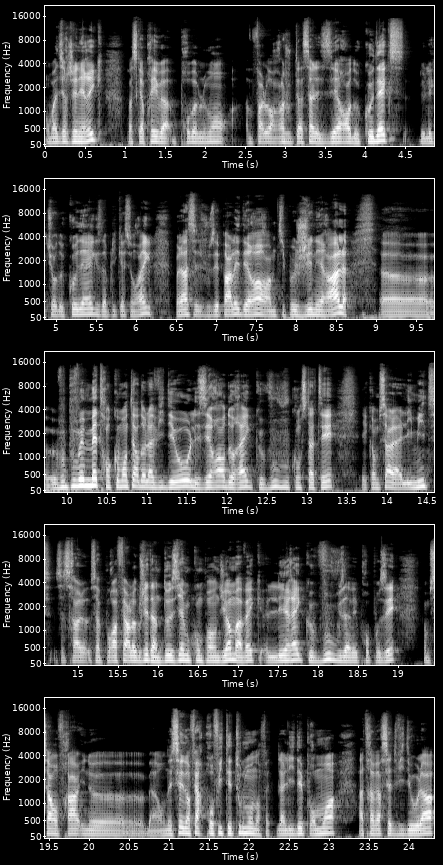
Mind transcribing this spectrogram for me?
on va dire génériques parce qu'après il va probablement falloir rajouter à ça les erreurs de codex, de lecture de codex, d'application de règles. Là, je vous ai parlé d'erreurs un petit peu générales. Euh, vous pouvez me mettre en commentaire de la vidéo les erreurs de règles que vous vous constatez. Et comme ça, à la limite, ça pourra faire l'objet d'un deuxième compendium avec les règles que vous, vous avez proposées. Comme ça, on fera une... Euh, bah, on essaie d'en faire profiter tout le monde, en fait. Là, l'idée pour moi, à travers cette vidéo-là,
